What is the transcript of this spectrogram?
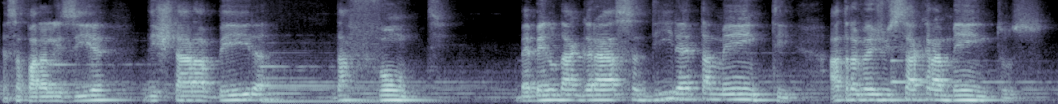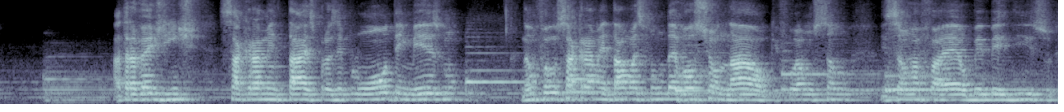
Essa paralisia de estar à beira da fonte, bebendo da graça diretamente, através dos sacramentos, através de sacramentais, por exemplo, ontem mesmo não foi um sacramental, mas foi um devocional, que foi a unção de São Rafael, beber disso,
